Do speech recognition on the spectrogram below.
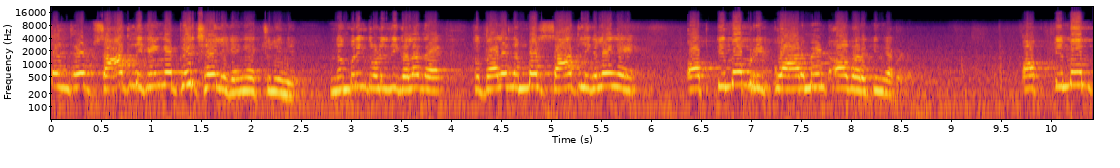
कंसेप्ट सात लिखेंगे, फिर छह लिखेंगे एक्चुअली में। नंबरिंग थोड़ी सी गलत है। तो पहले नंबर सात लिख लेंगे। Optimum requirement of working capital optimum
